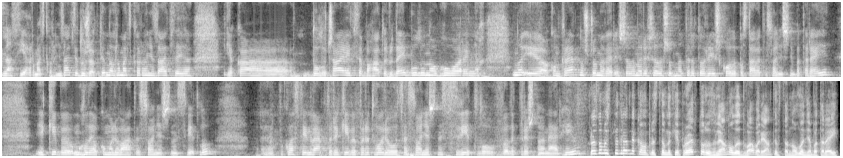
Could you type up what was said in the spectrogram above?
У нас є громадська організація, дуже активна громадська організація, яка долучається. Багато людей було на обговореннях. Ну і конкретно, що ми вирішили? Ми вирішили, щоб на території школи поставити сонячні батареї, які б могли акумулювати сонячне світло. Е, Покласти інвектор, який би перетворював це сонячне світло в електричну енергію. Разом із підрядниками представники проекту розглянули два варіанти встановлення батарей.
